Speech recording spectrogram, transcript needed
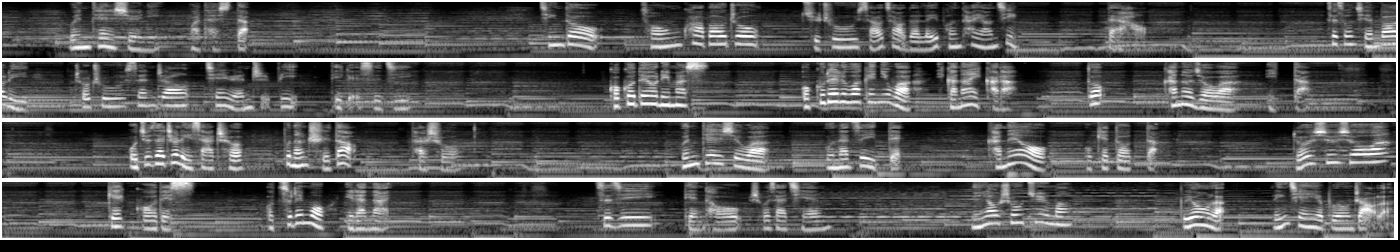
運転手に渡した。青豆从挎包中取出小巧的雷朋太阳镜，戴好，再从钱包里抽出三张千元纸币递给司机。ここで降ります。遅れるわけにはいかないから。と彼女は言った。我就在这里下车，不能迟到。他说。運転手はうなずいて金を受け取った。領収書は結構です。お釣りもいらない。司机点头收下钱。您要收据吗？不用了。 零钱也不用找了。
